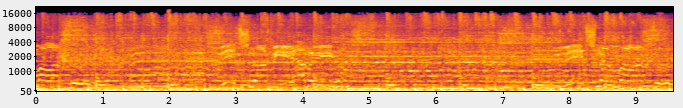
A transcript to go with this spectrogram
молодой, вечно пьяный, вечно молодой.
